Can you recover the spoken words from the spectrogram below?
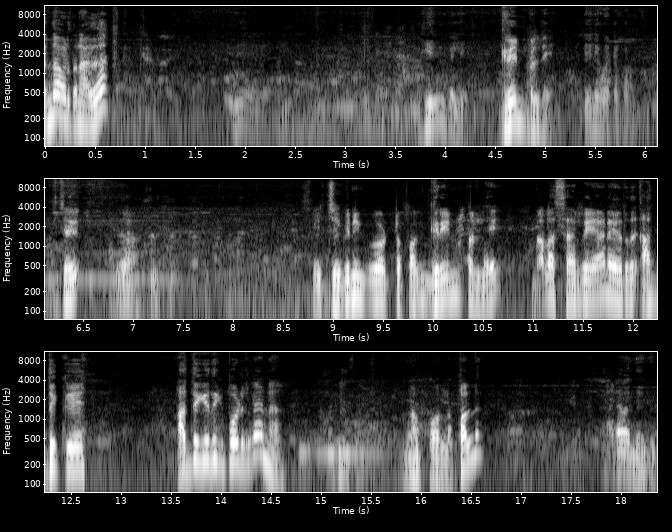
எந்த ஒருத்தனா அது? கிரீன்பள்ளி. கிரீன்பள்ளி. ஜெகினி கோட்டை பக்கம் கிரீன்பள்ளி. நல்லா சரியான எடுத்து அதுக்கு அதுக்கு இதுக்கு போட்டுருக்கா என்ன? இன்னும் போடல. பல்லு? கடை வந்திருக்கு.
